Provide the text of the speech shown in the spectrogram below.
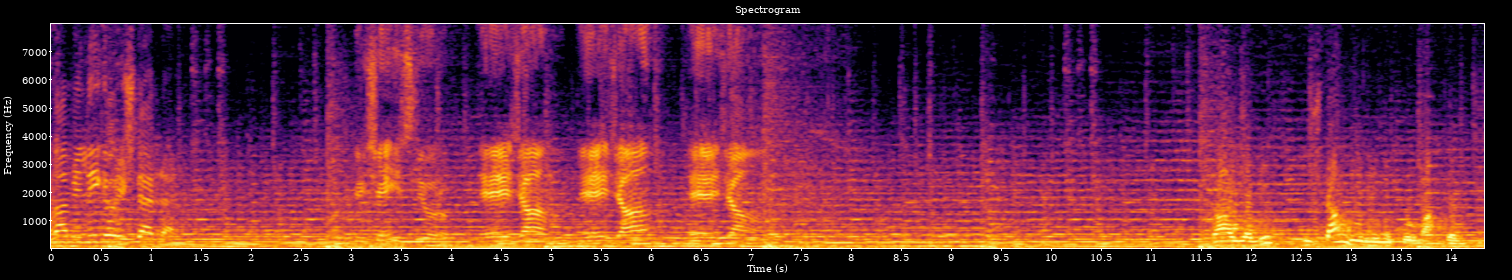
Buna milli görüş derler. Bir şey istiyorum. Heyecan, heyecan, heyecan. Gayemiz İslam birliğini kurmaktır.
